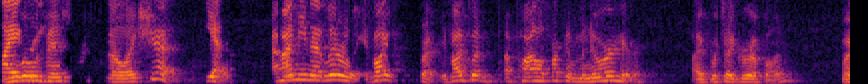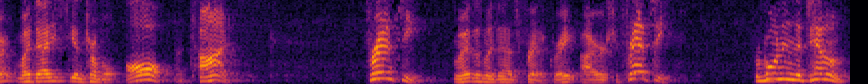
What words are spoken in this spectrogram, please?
You I will eventually smell like shit. Yes. And I mean that literally. If I right, if I put a pile of fucking manure here, I, which I grew up on, right? My dad used to get in trouble all the time. Francie, right? That's my dad's Frank, right? Irish. Francie, we're going into town.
